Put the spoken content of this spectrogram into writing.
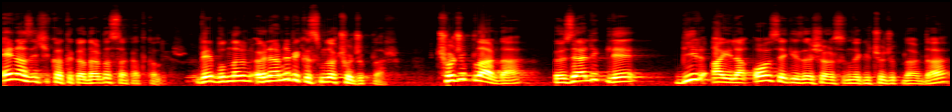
en az iki katı kadar da sakat kalıyor. Ve bunların önemli bir kısmı da çocuklar. Çocuklarda özellikle 1 ayla 18 yaş arasındaki çocuklarda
